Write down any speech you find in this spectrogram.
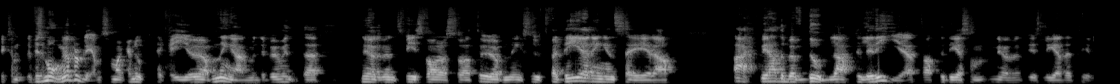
liksom, det finns många problem som man kan upptäcka i övningar men det behöver inte nödvändigtvis vara så att övningsutvärderingen säger att äh, vi hade behövt dubbla artilleriet att det är det som nödvändigtvis leder till,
